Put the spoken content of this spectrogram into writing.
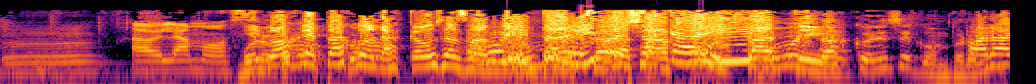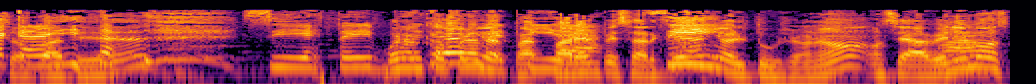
Mm. hablamos. Bueno, y vos ¿cómo- que estás cómo- con las causas ambientalistas, ya caí. ¿Cómo Pati. estás con ese compromiso, Pati? Eh? Sí, estoy Bueno, muy ¿qué año- comprometida. pa- para empezar, ¿qué Sí. año el tuyo, no? O sea, venimos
